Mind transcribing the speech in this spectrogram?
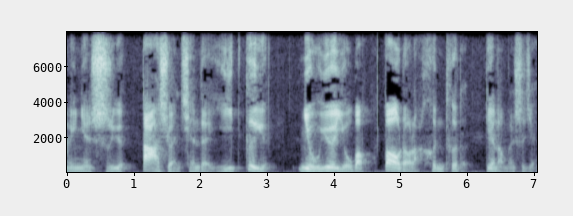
零年十月大选前的一个月，《纽约邮报》报道了亨特的电脑门事件。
